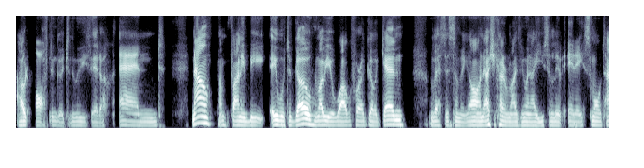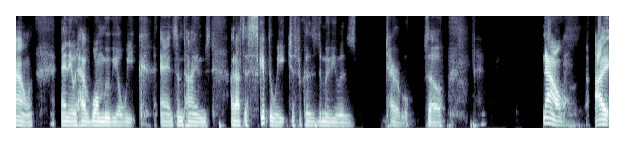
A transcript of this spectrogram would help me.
I would often go to the movie theater. And now I'm finally be able to go. It might be a while before I go again, unless there's something on. It actually kind of reminds me when I used to live in a small town and they would have one movie a week. And sometimes I'd have to skip the week just because the movie was terrible. So now, I,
